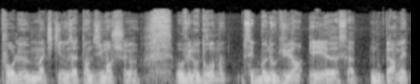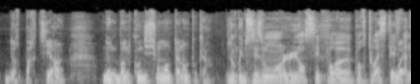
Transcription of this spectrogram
pour le match qui nous attend dimanche euh, au Vélodrome, c'est de bon augure et euh, ça va nous permettre de repartir dans de bonnes conditions mentales en tout cas. Donc une saison lancée pour, pour toi Stéphane.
